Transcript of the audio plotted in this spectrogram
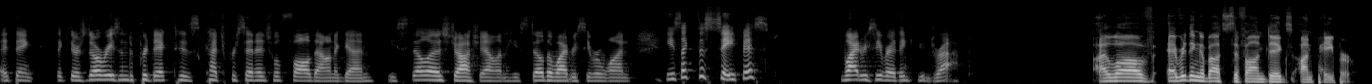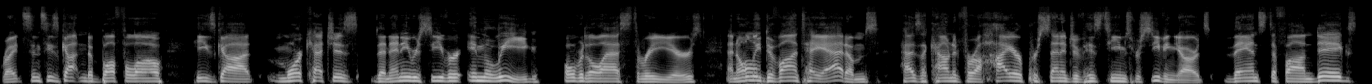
I think like there's no reason to predict his catch percentage will fall down again. He still is Josh Allen. He's still the wide receiver one. He's like the safest wide receiver I think you can draft. I love everything about Stefon Diggs on paper, right? Since he's gotten to Buffalo, he's got more catches than any receiver in the league over the last three years. And only Davante Adams has accounted for a higher percentage of his team's receiving yards than Stefon Diggs.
